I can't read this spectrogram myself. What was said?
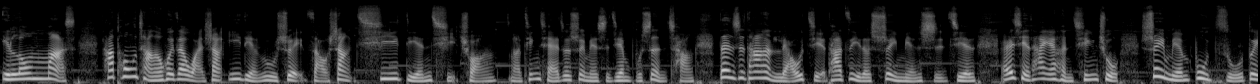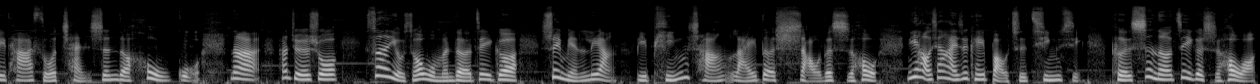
Elon Musk，他通常呢会在晚上一点入睡，早上七点起床啊。听起来这睡眠时间不是很长，但是他很了解他自己的睡眠时间，而且他也很清楚睡眠不足对他所产生的后果。那他觉得说，虽然有时候我们的这个睡眠量比平常来的少的时候，你好像还是可以保持清醒。可是呢，这个时候哦，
